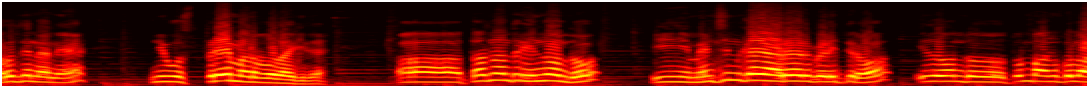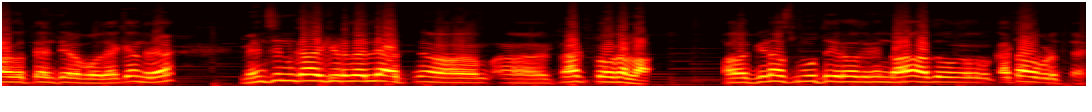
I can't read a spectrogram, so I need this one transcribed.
ಮರುದಿನನೇ ನೀವು ಸ್ಪ್ರೇ ಮಾಡ್ಬೋದಾಗಿದೆ. ತದನಂತರ ಇನ್ನೊಂದು, ಈ ಮೆಣಸಿನ್ಕಾಯಿ ಯಾರ್ಯಾರು ಬೆಳಿತಿರೋ ಇದು ಒಂದು ತುಂಬಾ ಅನುಕೂಲ ಆಗುತ್ತೆ ಅಂತ ಹೇಳ್ಬೋದು. ಯಾಕಂದ್ರೆ ಮೆಣಸಿನ್ಕಾಯಿ ಗಿಡದಲ್ಲಿ ಟ್ರಾಕ್ಟರ್ ಹೋಗಲ್ಲ. ಗಿಡ ಸ್ಮೂತ್ ಇರೋದ್ರಿಂದ ಅದು ಕಟಾಗ್ಬಿಡುತ್ತೆ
